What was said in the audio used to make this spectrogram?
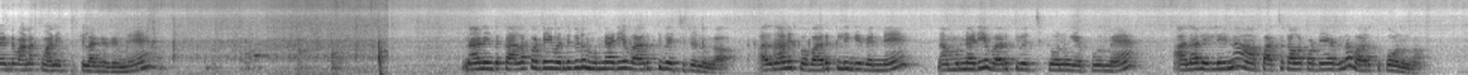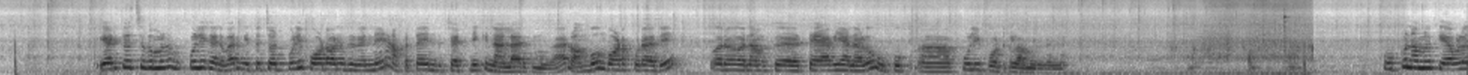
ரெண்டு வணக்கம் வணக்கிக்கலாங்க கண்ணு. நான் இந்த கடலக்கொட்டையை வந்துக்கிட்டு முன்னாடியே வறுத்து வச்சுட்டேனுங்க. அதனால் இப்போ வறுக்கலிங்க கண்ணு. நான் முன்னாடியே வறுத்து வச்சுக்கோணுங்க எப்பவுமே. அதனால் இல்லைன்னா பச்சை கடலக்கொட்டையாக இருந்தால் வறுத்துக்கோணுங்க. எடுத்து வச்சுக்கோம்ல புளி கண்ணு பாருங்க இத்த சொட்டு புளி போடணுங்க கண்ணு. அப்போ தான் இந்த சட்னிக்கு நல்லா இருக்குமுங்க. ரொம்பவும் போடக்கூடாது. ஒரு நமக்கு தேவையான அளவு உப்பு புளி போட்டுக்கலாமுங்க கண்ணு. உப்பு நம்மளுக்கு எவ்வளோ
